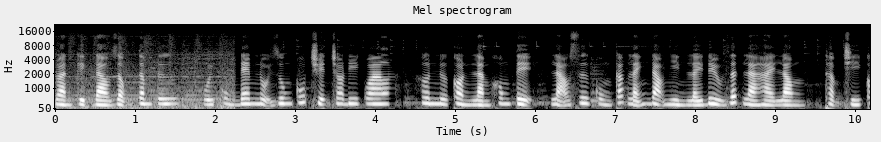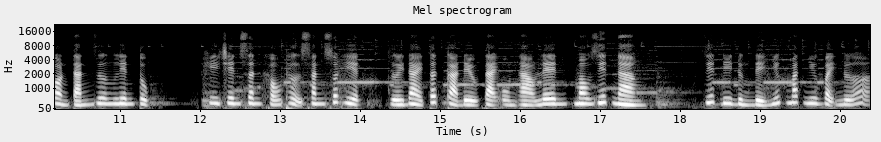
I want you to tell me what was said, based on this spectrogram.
Đoàn kịch đào rộng tâm tư, cuối cùng đem nội dung cốt truyện cho đi qua, hơn nữa còn làm không tệ, lão sư cùng các lãnh đạo nhìn lấy đều rất là hài lòng, thậm chí còn tán dương liên tục. Khi trên sân khấu thở săn xuất hiện, dưới đài tất cả đều tại ồn ào lên, mau giết nàng. Giết đi đừng để nhức mắt như vậy nữa,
